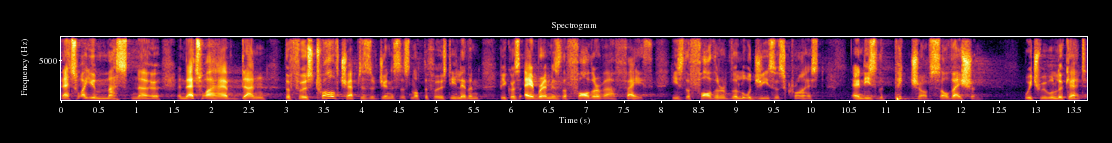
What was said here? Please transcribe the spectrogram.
That's why you must know, and that's why I have done the first 12 chapters of Genesis, not the first 11, because Abraham is the father of our faith. He's the father of the Lord Jesus Christ, and is the picture of salvation, which we will look at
